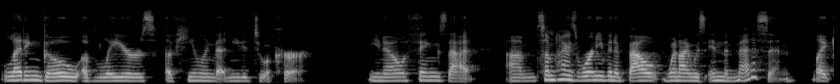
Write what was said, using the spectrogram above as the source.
letting go of layers of healing that needed to occur. You know, things that um, sometimes weren't even about when I was in the medicine. Like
